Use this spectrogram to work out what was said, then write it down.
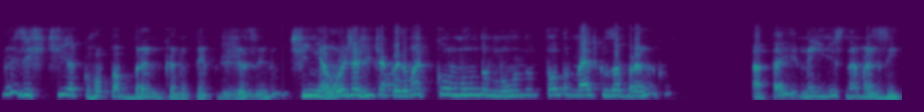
Não existia roupa branca no tempo de Jesus, não tinha. Hoje a gente é a coisa mais comum do mundo, todo médico usa branco. Até nem isso, né? Mas assim,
